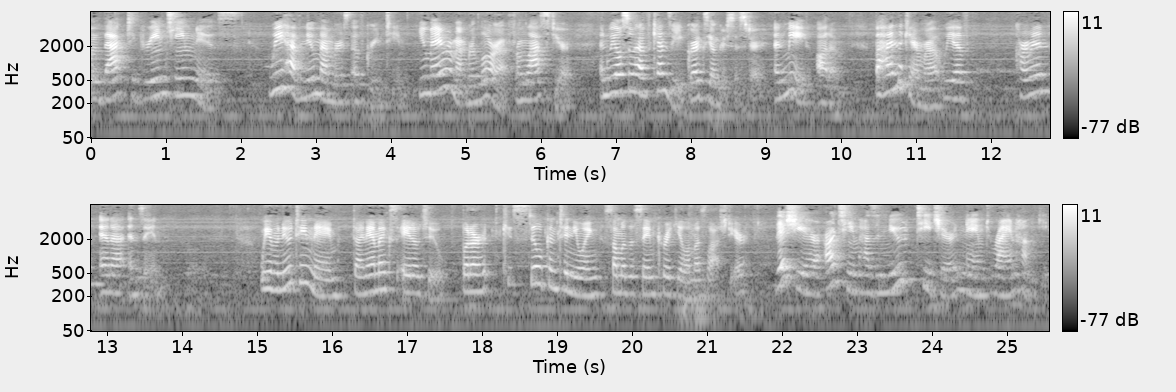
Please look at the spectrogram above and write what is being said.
welcome back to Green Team News. We have new members of Green Team. You may remember Laura from last year, and we also have Kenzie, Greg's younger sister, and me, Autumn. Behind the camera, we have Carmen, Anna, and Zane. We have a new team name, Dynamix 802, but are still continuing some of the same curriculum as last year. This year, our team has a new teacher named Ryan Humke,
